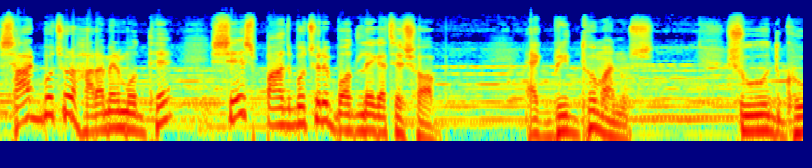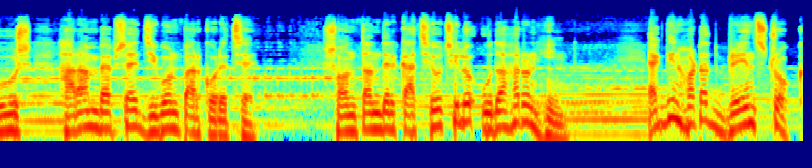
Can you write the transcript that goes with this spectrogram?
ষাট বছর হারামের মধ্যে শেষ পাঁচ বছরে বদলে গেছে সব। এক বৃদ্ধ মানুষ। সুদ, ঘুষ, হারাম ব্যবসায় জীবন পার করেছে। সন্তানদের কাছেও ছিল উদাহরণহীন। একদিন হঠাৎ ব্রেন স্ট্রোক।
